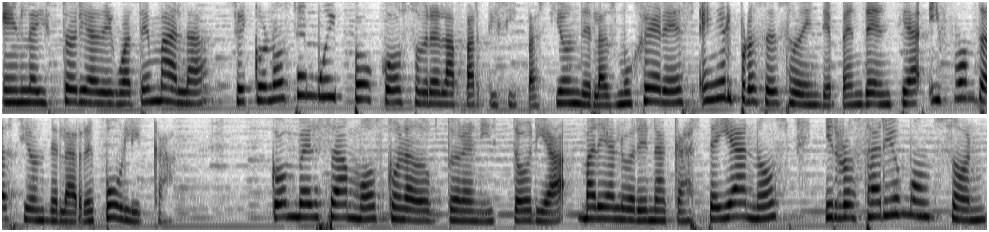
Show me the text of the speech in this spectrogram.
En la historia de Guatemala se conoce muy poco sobre la participación de las mujeres en el proceso de independencia y fundación de la República. Conversamos con la doctora en historia María Lorena Castellanos y Rosario Monzón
